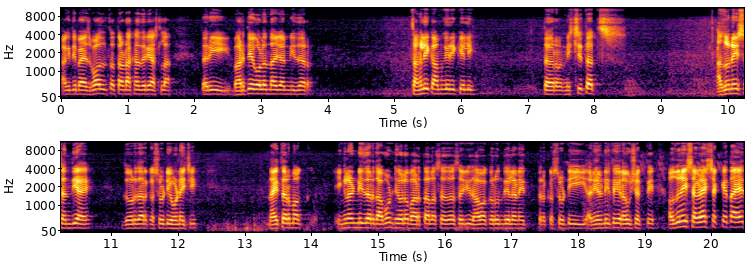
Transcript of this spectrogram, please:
अगदी बॅसबॉलचा तडाखा जरी असला तरी भारतीय गोलंदाजांनी जर चांगली कामगिरी केली तर निश्चितच अजूनही संधी आहे जोरदार कसोटी होण्याची. नाहीतर मग इंग्लंडनी जर दाबून ठेवलं भारताला सहजासहजी धावा करून दिल्या नाहीत तर कसोटी अनिर्णितही राहू शकते. अजूनही सगळ्याच शक्यता आहेत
